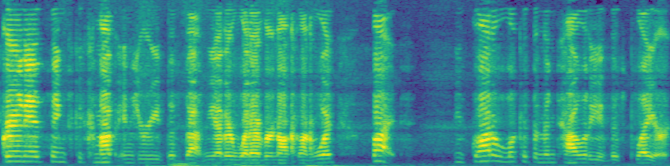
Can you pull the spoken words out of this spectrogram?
Granted, things could come up, injuries, this, that, and the other, whatever, knock on wood, but you've got to look at the mentality of this player.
